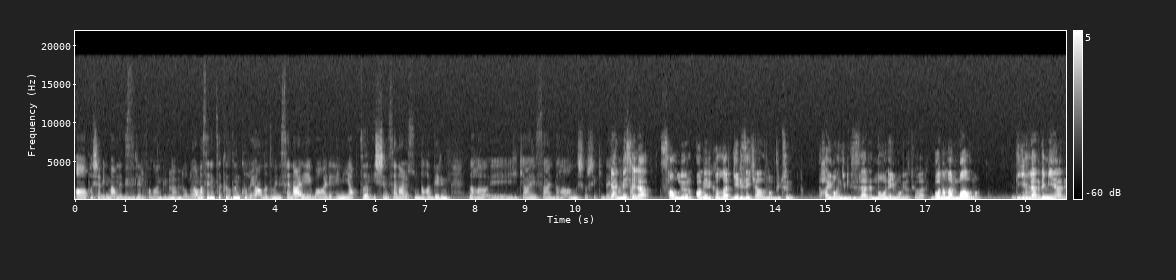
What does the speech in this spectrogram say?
A Paşa bilmem ne dizileri falan gündemde oluyor. Ama senin takıldığın konuyu anladım. Hani senaryoyu bari hani yaptığın işin senaryosunu daha derin, daha e, hikayesel, daha anlaşılır şekilde Yani yaparsan. mesela sallıyorum Amerikalılar geri zekalı mı bütün hayvan gibi dizilerde no name oynatıyorlar. Bu adamlar mal mı? Değiller değil mi yani?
